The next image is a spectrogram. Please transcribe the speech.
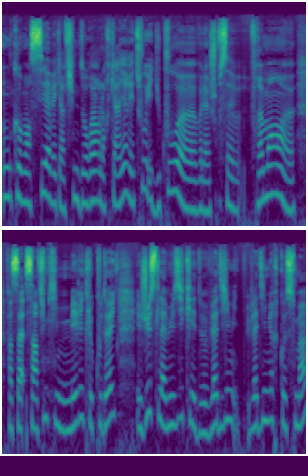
ont commencé avec un film d'horreur leur carrière et tout. Et du coup euh, voilà je trouve ça vraiment euh, enfin c'est un film qui mérite le coup d'œil. Et juste la musique est de Vladimir, Vladimir Kosma.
